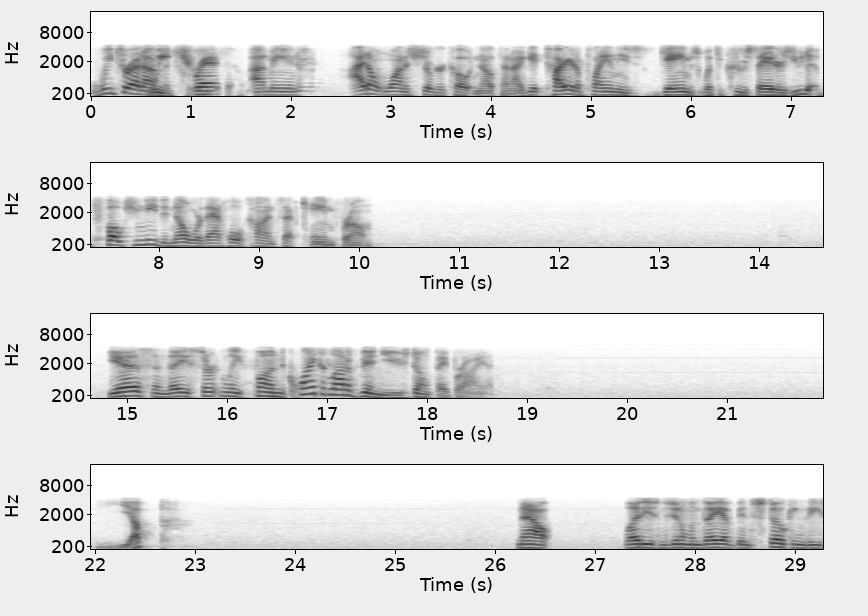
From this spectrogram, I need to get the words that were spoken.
We tread on. We tread. I mean, I don't want to sugarcoat nothing. I get tired of playing these games with the Crusaders. You folks, you need to know where that whole concept came from. Yes, and they certainly fund quite a lot of venues, don't they, Brian? Yep. Now, ladies and gentlemen, they have been stoking these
